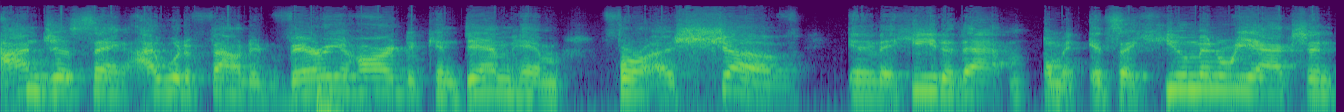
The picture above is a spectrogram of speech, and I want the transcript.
I'm just saying I would have found it very hard to condemn him for a shove in the heat of that moment. It's a human reaction,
